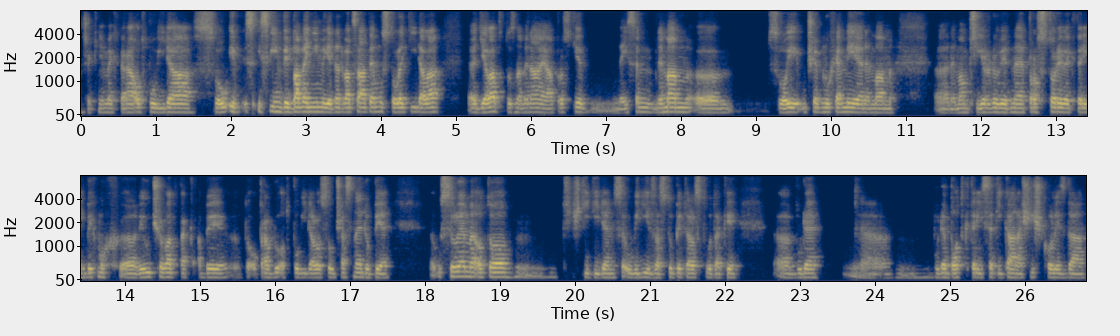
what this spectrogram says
řekněme, která odpovídá svou i, i svým vybavením 21. století dala dělat. To znamená, já prostě nejsem, nemám svoji učebnu chemie, nemám Eh, nemám přírodovědné prostory, ve kterých bych mohl eh, vyučovat, tak aby to opravdu odpovídalo současné době. Usilujeme o to, hm, příští týden se uvidí v zastupitelstvu, taky eh, bude, bude bod, který se týká naší školy, zda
